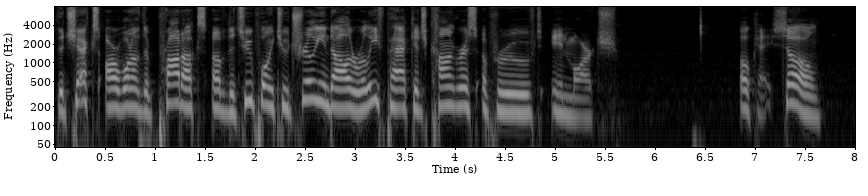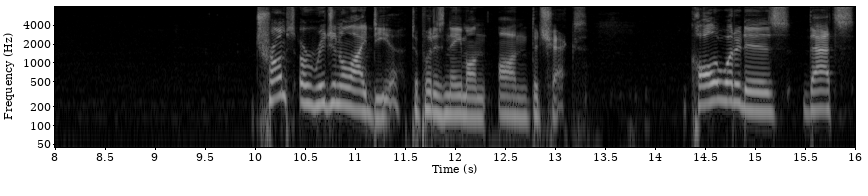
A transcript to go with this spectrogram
The checks are one of the products of the $2.2 trillion relief package Congress approved in March. Okay, so Trump's original idea to put his name on, on the checks. Call it what it is, that's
